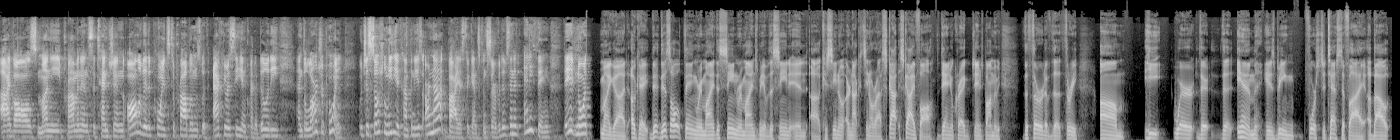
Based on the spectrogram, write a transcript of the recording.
Eyeballs, money, prominence, attention, all of it points to problems with accuracy and credibility. And the larger point, which is social media companies are not biased against conservatives, and if anything, they ignore My God. Okay, th- this whole thing remind this scene reminds me of the scene in uh, Casino or not Casino Rock, Sky, Skyfall, Daniel Craig James Bond movie, the third of the three. Um, he where the the M is being forced to testify about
